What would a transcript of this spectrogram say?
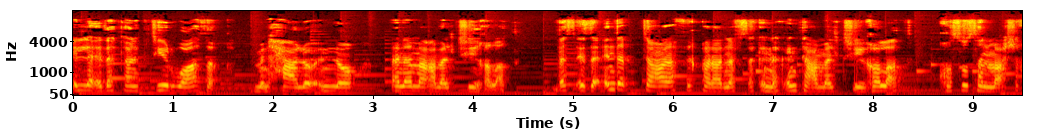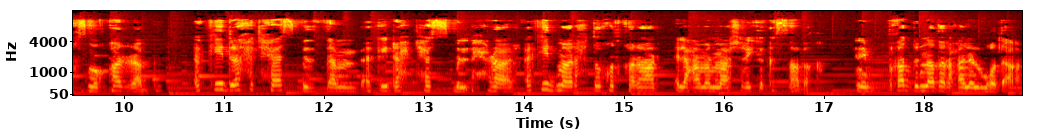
إلا إذا كان كتير واثق من حاله إنه أنا ما عملت شي غلط. بس إذا أنت بتعرف في قرار نفسك إنك أنت عملت شي غلط خصوصا مع شخص مقرب أكيد رح تحس بالذنب أكيد رح تحس بالإحراج أكيد ما رح تأخذ قرار العمل مع شريكك السابق. يعني بغض النظر عن الوضع.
